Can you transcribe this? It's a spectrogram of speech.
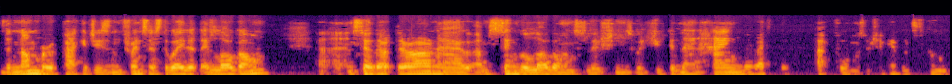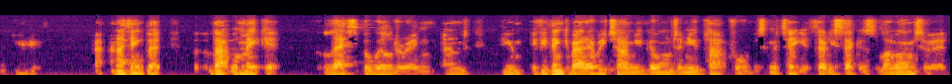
the number of packages and, for instance, the way that they log on. Uh, and so there, there are now um, single log on solutions which you can then hang the rest of the platforms which are given to schools and. And I think that that will make it less bewildering. And you, if you think about every time you go onto a new platform, it's going to take you 30 seconds to log on to it.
